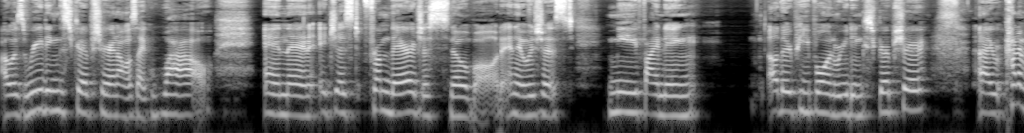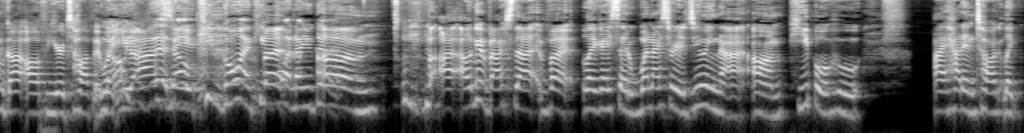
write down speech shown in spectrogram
I was reading the scripture and I was like, wow. And then it just, from there, just snowballed. And it was just me finding other people and reading scripture. And I kind of got off your topic, what you asked good. No, keep going, keep but, going. No, you good. Um, but I, will get back to that. But like I said, when I started doing that, um, people who I hadn't talked, like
